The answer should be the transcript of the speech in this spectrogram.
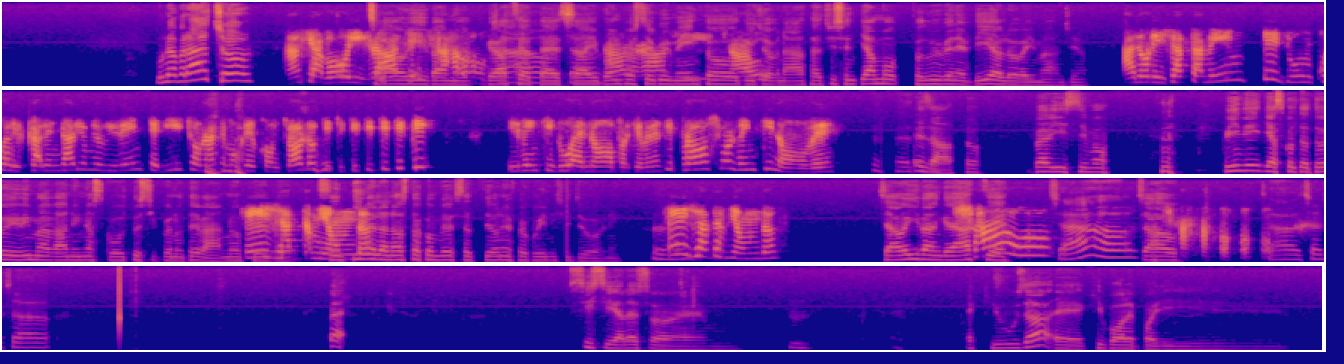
Un abbraccio. Anche a voi, Ciao grazie. Ivan, ciao. grazie Ciao, a te, sai, ciao. buon Ciao, proseguimento ragazzi, di ciao. giornata. Ci sentiamo tra due venerdì, allora immagino. Allora, esattamente, dunque il calendario mio vivente dice un attimo che controllo. ti, ti, ti, ti, ti, ti. Il 22 no, perché venerdì prossimo il 29. Perfetto. Esatto, bravissimo. Quindi gli ascoltatori rimarranno in ascolto e si prenoteranno per sentire la nostra conversazione fra 15 giorni. Esattamente. Ciao Ivan, grazie. Ciao. Ciao. Ciao. Ciao. Ciao, ciao, ciao. Beh, sì, sì, adesso è, è chiusa e chi vuole poi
